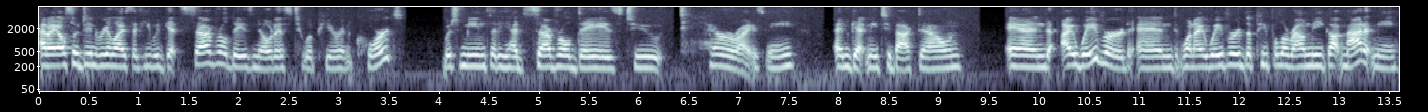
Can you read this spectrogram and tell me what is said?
And I also didn't realize that he would get several days' notice to appear in court, which means that he had several days to terrorize me and get me to back down. And I wavered. And when I wavered, the people around me got mad at me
